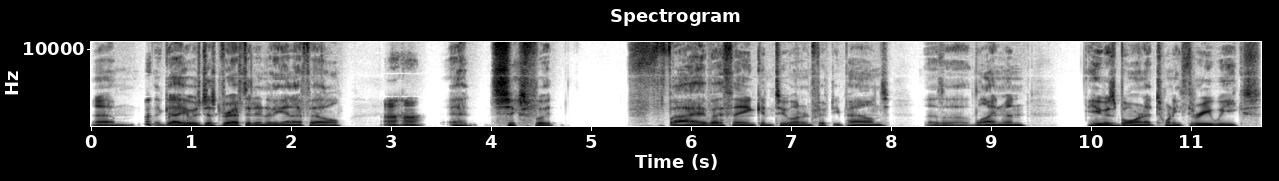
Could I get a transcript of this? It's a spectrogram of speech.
um, the guy who was just drafted into the NFL Uh huh. at six foot five, I think, and 250 pounds, as a lineman. He was born at 23 weeks,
